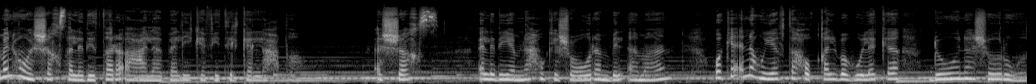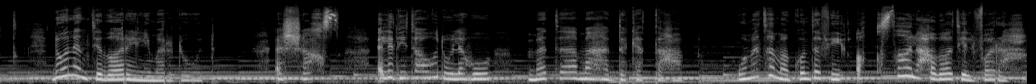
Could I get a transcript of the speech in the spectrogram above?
من هو الشخص الذي طرأ على بالك في تلك اللحظة؟ الشخص الذي يمنحك شعورا بالأمان وكأنه يفتح قلبه لك دون شروط دون انتظار لمردود. الشخص الذي تعود له متى ما هدك التعب ومتى ما كنت في أقصى لحظات الفرح.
